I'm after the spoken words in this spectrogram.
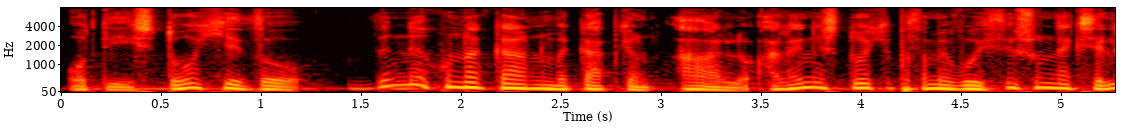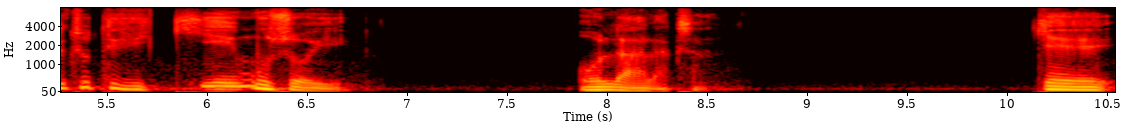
ότι οι στόχοι εδώ δεν έχουν να κάνουν με κάποιον άλλο, αλλά είναι στόχοι που θα με βοηθήσουν να εξελίξω τη δική μου ζωή. Όλα άλλαξαν. Και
